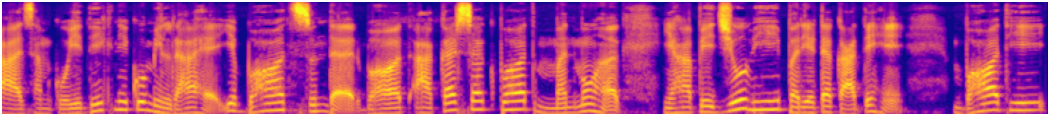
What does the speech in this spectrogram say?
आज हमको ये देखने को मिल रहा है। ये बहुत सुंदर, बहुत आकर्षक, बहुत मनमोहक यहाँ पे जो भी पर्यटक आते हैं, बहुत ही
